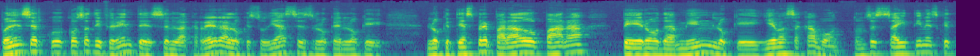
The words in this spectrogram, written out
Pueden ser cosas diferentes, la carrera, lo que estudiaste, lo que, lo que, lo que te has preparado para, pero también lo que llevas a cabo. Entonces ahí tienes que,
